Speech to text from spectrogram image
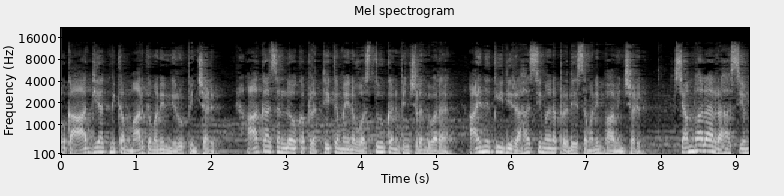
ఒక ఆధ్యాత్మిక మార్గమని నిరూపించాడు. ఆకాశంలో ఒక ప్రత్యేకమైన వస్తువు కనిపించడం ద్వారా ఆయనకు ఇది రహస్యమైన ప్రదేశమని భావించాడు. శంభాల రహస్యం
